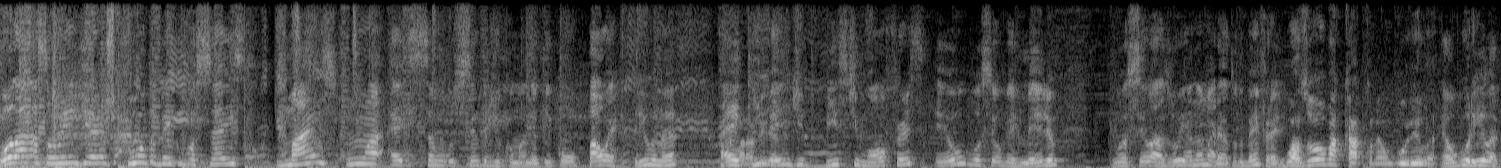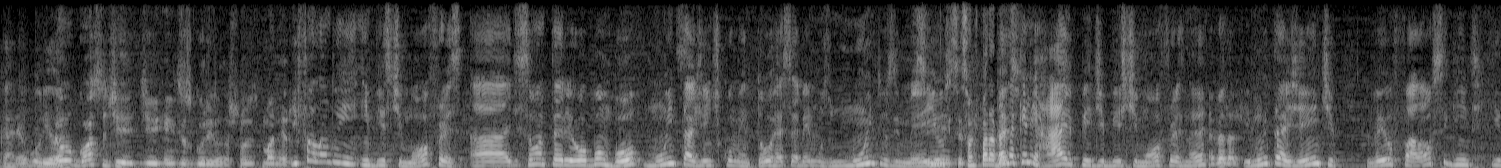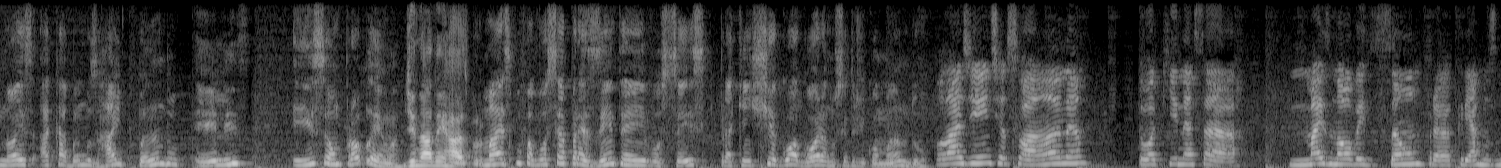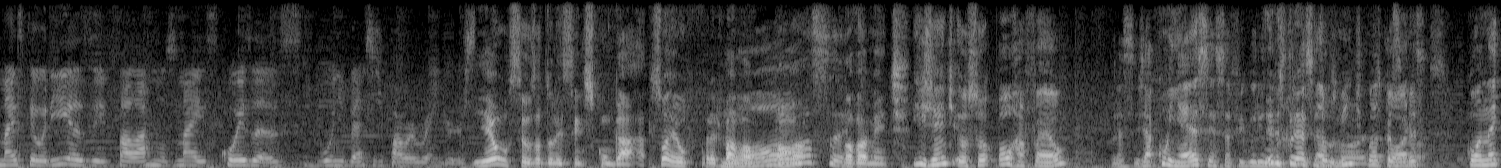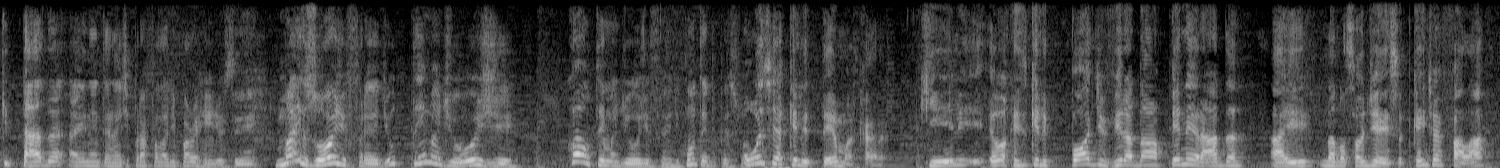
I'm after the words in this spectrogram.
Olá, Nação Rangers, tudo bem com vocês? Mais uma edição do Centro de Comando aqui com o Power Trio, né? A equipe aí de Beast Morphers, eu, você o vermelho, você o azul e Ana amarela. Tudo bem, Fred? O azul é o macaco, né? Um gorila. É o gorila, cara, é o gorila. Eu gosto de, de Rangers gorilas, acho muito maneiro. E falando em, em Beast Morphers, a edição anterior bombou, muita gente comentou, recebemos muitos Sim, e-mails. vocês são de Tá parabéns. naquele hype de Beast Morphers, né? É verdade. E muita gente veio falar o seguinte, que nós acabamos hypando eles e isso é um problema. De nada, hein, Hasbro? Mas, por favor, se apresentem aí vocês, pra quem chegou agora no centro de comando. Olá, gente, eu sou a Ana. Tô aqui nessa mais nova edição para criarmos mais teorias e falarmos mais coisas do universo de Power Rangers. E eu, seus adolescentes com garra? Sou eu, Fred Pavão. nova- Nossa! novamente. E, gente, eu sou o Rafael. Já conhecem essa figura ilustre que tá todos nós, eles 24 conhecem horas nós. conectada aí na internet pra falar de Power Rangers. Sim. Mas hoje, Fred, o tema de hoje... Qual é o tema de hoje, Fred? Conta aí pro pessoal. Hoje é aquele tema, cara, que ele. Eu acredito que ele pode vir a dar uma peneirada aí na nossa audiência. Porque a gente vai falar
